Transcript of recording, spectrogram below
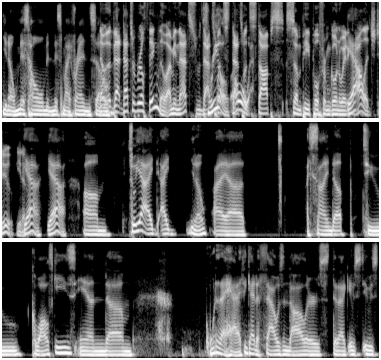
you know miss home and miss my friends. So No, that that's a real thing though. I mean, that's that's real. what that's Oh. what stops some people from going away to Yeah. college too. You know, yeah, yeah. Um, so yeah, I, I, you know, I, uh, I signed up to Kowalski's and, um, what did I had? I think I had a thousand dollars that I, it was, it was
